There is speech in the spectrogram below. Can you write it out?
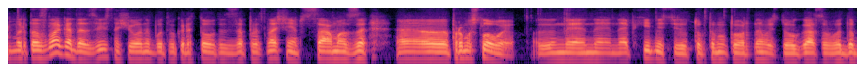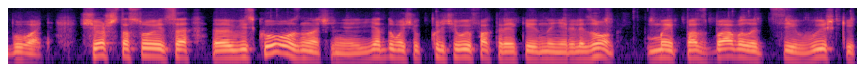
мир злагода. Звісно, що вони будуть використовуватися за призначенням саме з е, промисловою е, не, не, необхідністю, тобто ми повернемось до газовидобування. Що ж стосується е, військового значення, я думаю, що ключовий фактор, який нині реалізований, ми позбавили ці вишки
